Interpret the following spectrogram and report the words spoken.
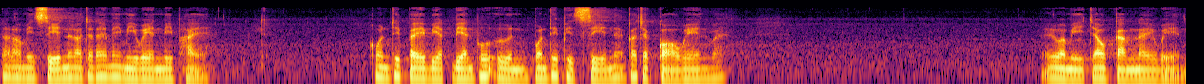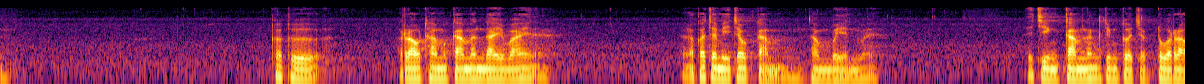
ถ้าเรามีศีลเราจะได้ไม่มีเวรมีภัย คนที่ไปเบียดเบียนผู้อื่น คนที่ผิดศีลเนี่ยก็จะก่อเวรไว้เรียกว่ามีเจ้ากรรมในเวรก็คือเราทำกรรมอันใดไว้ แล้วก็จะมีเจ้ากรรมทำเวรไว้ที่จริงกรรมนั้นจึงเกิดจากตัวเรา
